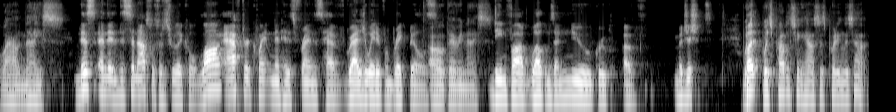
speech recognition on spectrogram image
wow, nice. This and the, the synopsis was really cool. Long after Quentin and his friends have graduated from Brakebills, Oh, very nice. Dean Fogg welcomes a new group of magicians. Which, But- which publishing house is putting this out?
